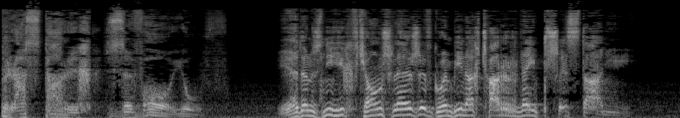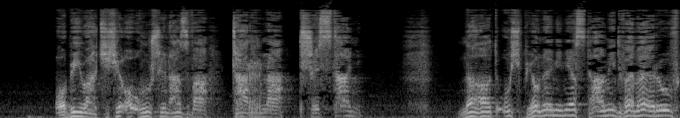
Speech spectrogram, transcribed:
prastarych zwojów. Jeden z nich wciąż leży w głębinach czarnej przystani. Obiła ci się o uszy nazwa Czarna Przystań? Nad uśpionymi miastami Dwemerów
